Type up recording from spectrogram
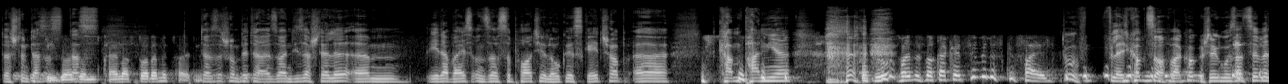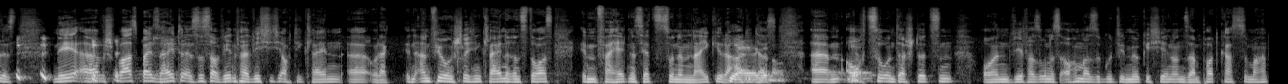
das stimmt. Das ist, soll so das, ein kleiner Store da mithalten? das ist schon bitter. Also an dieser Stelle, ähm, jeder weiß, unser Support Your Local Skate Shop äh, Kampagne. Was ist los? Heute ist noch gar kein Civilist gefallen. Du, vielleicht kommt's noch. Mal gucken. Schönen Gruß an Civilist. Nee, ähm, Spaß beiseite. Es ist auf jeden Fall wichtig, auch die kleinen äh, oder in Anführungsstrichen kleineren Stores im Verhältnis jetzt zu einem Nike oder Ja, ja, Adidas genau. ähm, auch Ja. zu unterstützen. Und wir versuchen es auch immer so gut wie möglich hier in unserem Podcast zu machen.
